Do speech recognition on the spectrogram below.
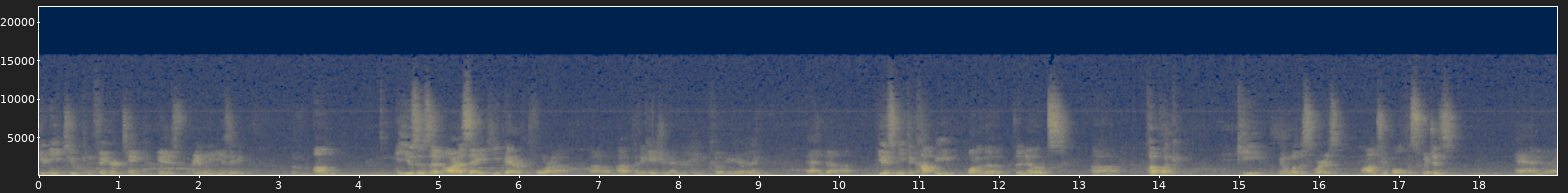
you need to configure Tinc. It is really easy. Um, it uses an RSA key pair for uh, uh, authentication and, and coding and everything. And uh, you just need to copy one of the, the nodes, uh, public key, you know, one of the squares, onto both the switches. And, uh,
